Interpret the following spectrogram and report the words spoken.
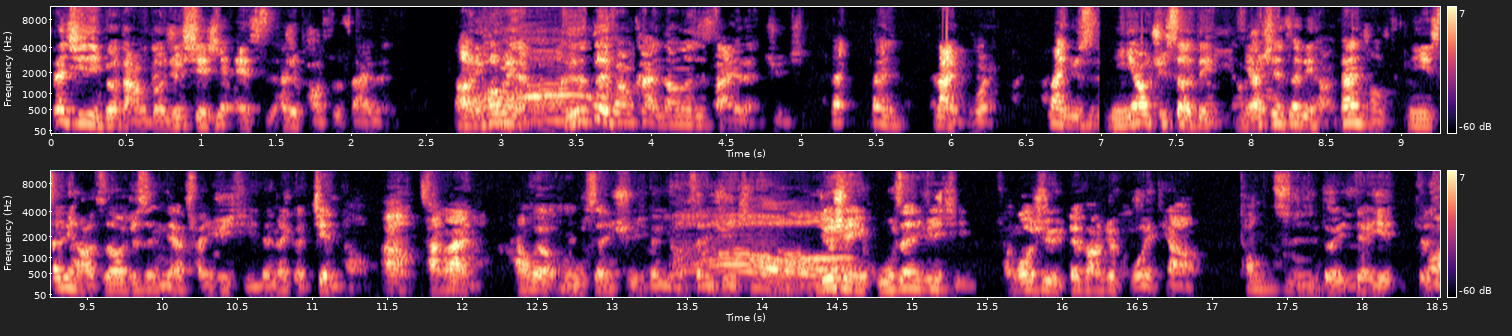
但其实你不用打那么多，你就斜线 S，它就跑出 silent。然后你后面的，可是对方看到那是 silent 讯息，但但那也不会，那就是你要去设定，你要先设定好。但你设定好之后，就是你在传讯息的那个箭头啊，长按它会有无声讯息跟有声讯息，你就选无声讯息传过去，对方就不会跳通知，对，也也就是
